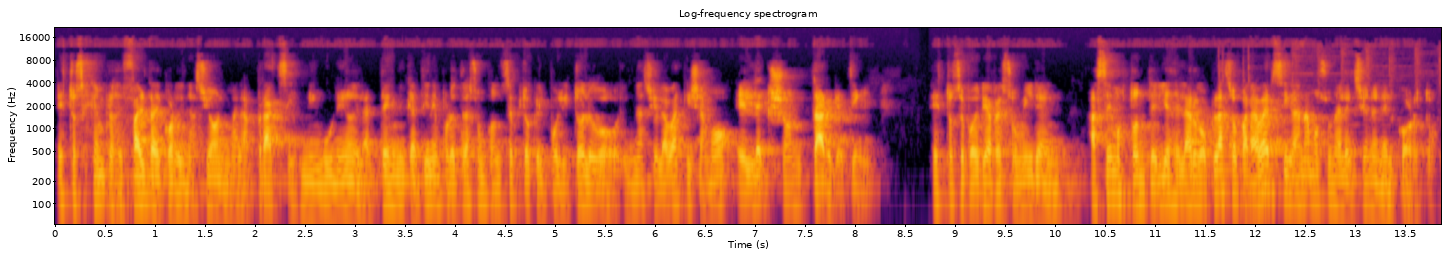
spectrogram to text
Estos ejemplos de falta de coordinación, mala praxis, ninguneo de la técnica tienen por detrás un concepto que el politólogo Ignacio Lavacchi llamó election targeting. Esto se podría resumir en hacemos tonterías de largo plazo para ver si ganamos una elección en el corto.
